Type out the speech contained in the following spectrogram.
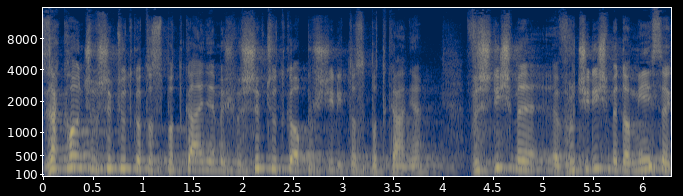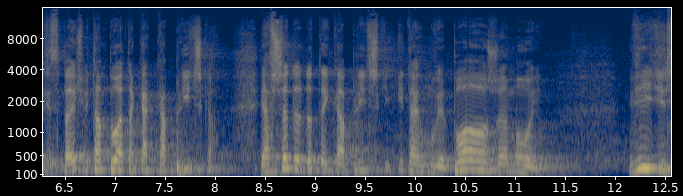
Zakończył szybciutko to spotkanie, myśmy szybciutko opuścili to spotkanie. Wyszliśmy, wróciliśmy do miejsca, gdzie spaliśmy, tam była taka kapliczka. Ja wszedłem do tej kapliczki i tak mówię, Boże mój, widzisz,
